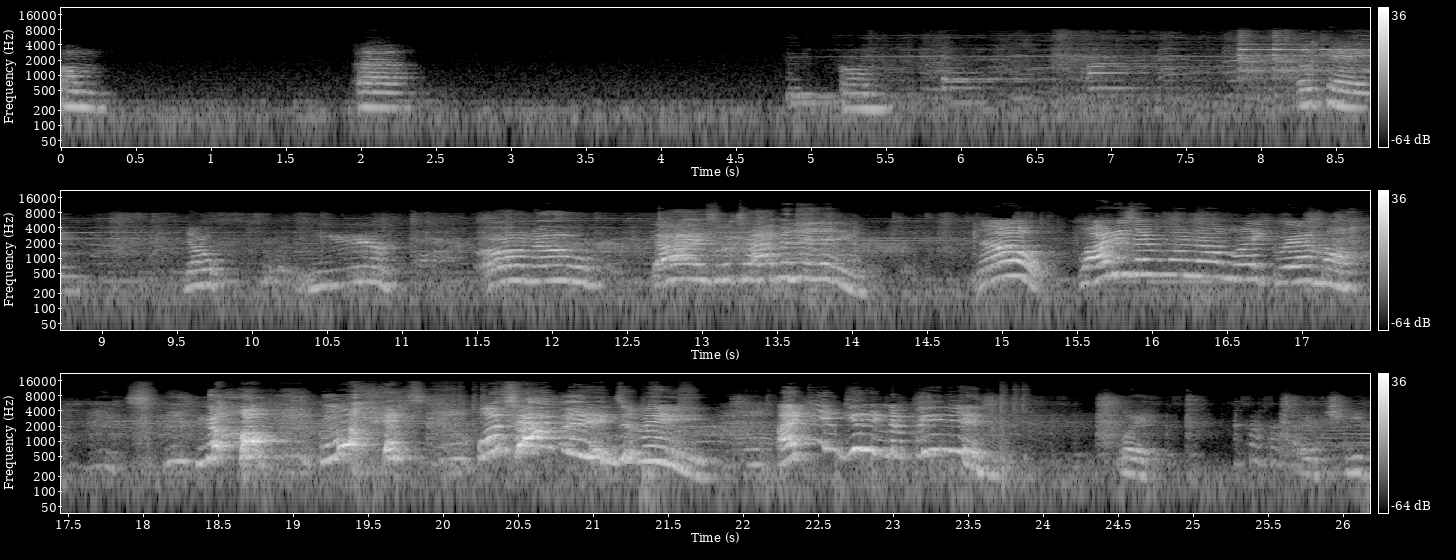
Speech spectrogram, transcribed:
Um. Uh. Um. Okay. No. Yeah. Oh no. What's happening? No! Why does everyone not like Grandma? No! What? What's happening to me? I keep getting defeated! Wait. They're cheating.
